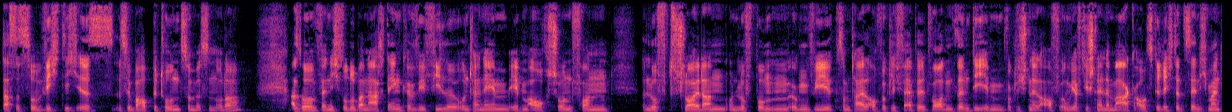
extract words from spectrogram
dass es so wichtig ist, es überhaupt betonen zu müssen, oder? Also wenn ich so drüber nachdenke, wie viele Unternehmen eben auch schon von Luftschleudern und Luftpumpen irgendwie zum Teil auch wirklich veräppelt worden sind, die eben wirklich schnell auf irgendwie auf die schnelle Mark ausgerichtet sind. Ich meine,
